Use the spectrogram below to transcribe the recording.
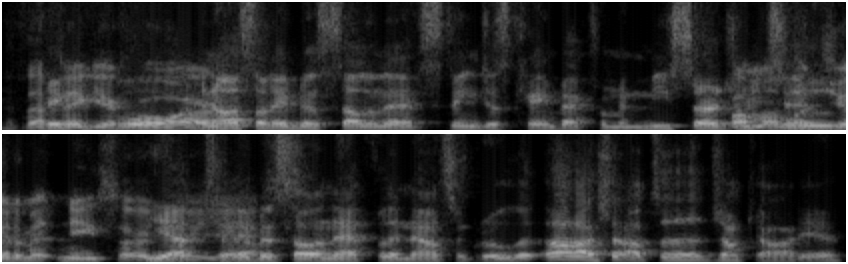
the figure four. And also, they've been selling that. Sting just came back from a knee surgery, from a too. legitimate knee surgery. Yeah, so they've been selling that for the announcing crew. Oh, shout out to Junkyard here.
